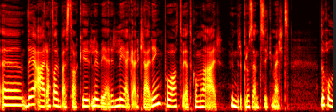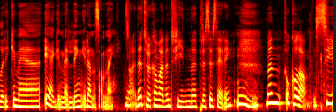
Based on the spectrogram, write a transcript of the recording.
Eh, det er at arbeidstaker leverer legeerklæring på at vedkommende er 100% sykemeldt. Det holder ikke med egenmelding i denne sammenheng. Nei, Det tror jeg kan være en fin eh, presisering. Mm. Men ok da, si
